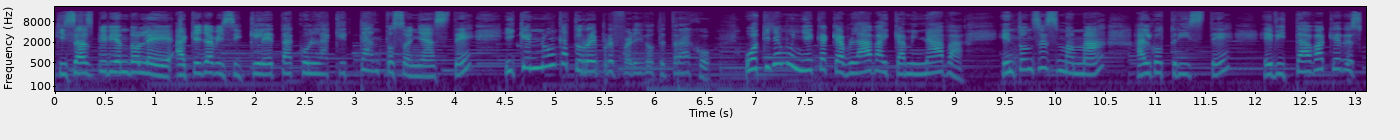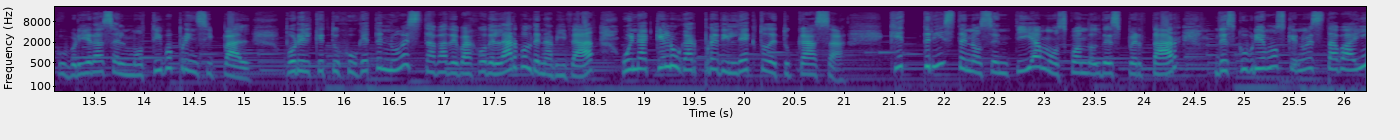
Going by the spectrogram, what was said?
Quizás pidiéndole aquella bicicleta con la que tanto soñaste y que nunca tu rey preferido te trajo, o aquella muñeca que hablaba y caminaba. Entonces mamá, algo triste, evitaba que descubrieras el motivo principal por el que tu juguete no estaba debajo del árbol de Navidad o en aquel lugar predilecto de tu casa. Qué triste nos sentíamos cuando al despertar descubríamos que no estaba ahí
